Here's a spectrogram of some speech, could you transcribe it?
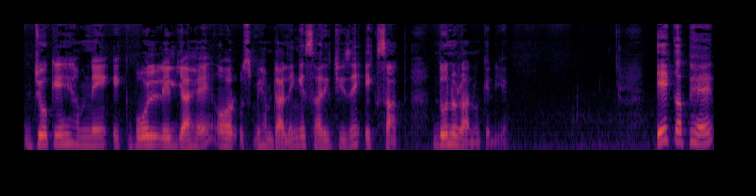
जो कि हमने एक बोल ले लिया है और उसमें हम डालेंगे सारी चीज़ें एक साथ, दोनों रानों के लिए। एक कप है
